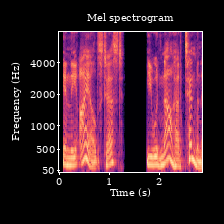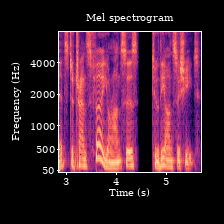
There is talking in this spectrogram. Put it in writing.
In the IELTS test, you would now have 10 minutes to transfer your answers to the answer sheet.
